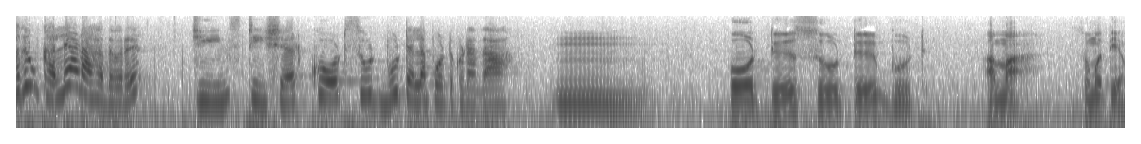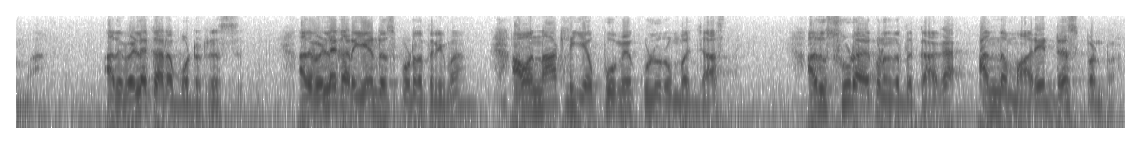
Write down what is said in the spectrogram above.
அதுவும் கல்யாணம் ஆகாதவரு. Jeans t shirt coat suit boot எல்லாம் போட்டுக்கூடாதா? கோட்டு சூட்டு பூட் அம்மா சுமதி அம்மா அது வெள்ளைக்கார போட்ட ட்ரெஸ் அது வெள்ளைக்கார ஏன் ட்ரெஸ் போடுறது தெரியுமா? அவன் நாட்டில் எப்பவுமே குளிர் ரொம்ப ஜாஸ்தி. அது சூடா இருக்கணுங்கிறதுக்காக அந்த மாதிரி ட்ரெஸ் பண்றான்.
